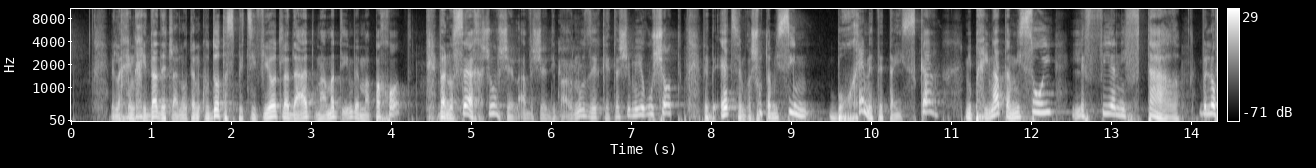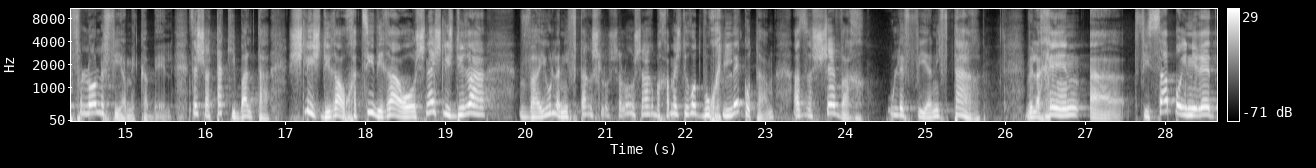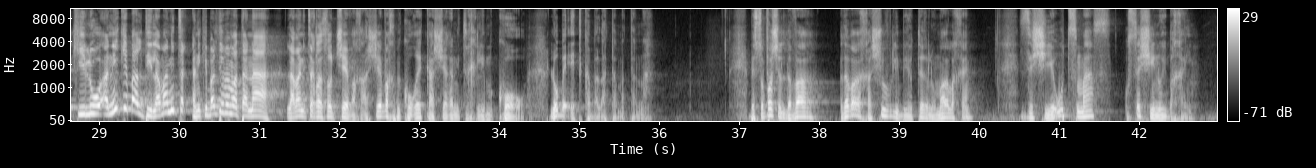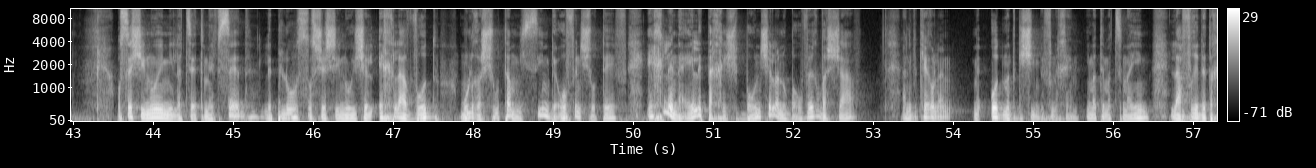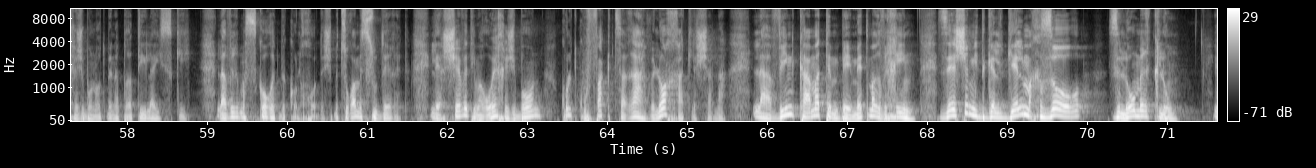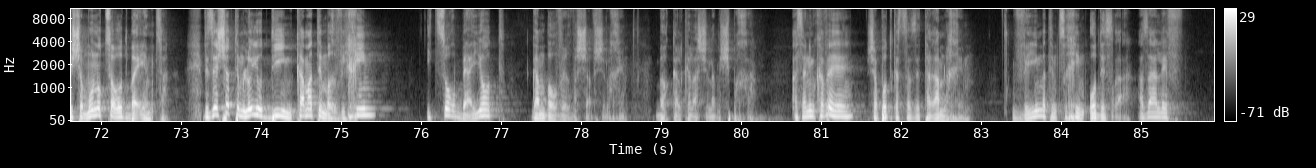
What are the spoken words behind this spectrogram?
ולכן חידדת לנו את הנקודות הספציפיות לדעת מה מתאים ומה פחות. והנושא החשוב שאליו שדיברנו זה קטע שמירושות. ובעצם רשות המיסים בוחנת את העסקה מבחינת המיסוי לפי הנפטר, ולא לא לפי המקבל. זה שאתה קיבלת שליש דירה או חצי דירה או שני שליש דירה, והיו לנפטר שלוש, ארבע, חמש דירות והוא חילק אותם, אז השבח הוא לפי הנפטר. ולכן התפיסה פה היא נראית כאילו, אני קיבלתי, למה אני צריך, אני קיבלתי במתנה, למה אני צריך לעשות שבח? השבח קורה כאשר אני צריך למכור, לא בעת קבלת המתנה. בסופו של דבר, הדבר החשוב לי ביותר לומר לכם, זה שייעוץ מס עושה שינוי בחיים. עושה שינוי מלצאת מהפסד לפלוס, עושה שינוי של איך לעבוד מול רשות המיסים באופן שוטף, איך לנהל את החשבון שלנו בעובר ושב. אני וקרולן מאוד מדגישים בפניכם, אם אתם עצמאים, להפריד את החשבונות בין הפרטי לעסקי, להעביר משכורת בכל חודש, בצורה מסודרת, לשבת עם הרואה חשבון כל תקופה קצרה ולא אחת לשנה, להבין כמה אתם באמת מרוויחים. זה שמתגלגל מחזור, זה לא אומר כלום. יש המון הוצאות באמצע. וזה שאתם לא יודעים כמה אתם מרוויחים, ייצור בעיות גם בעובר ושב שלכם, בכלכלה של המשפחה. אז אני מקווה שהפודקאסט הזה תרם לכם. ואם אתם צריכים עוד עזרה, אז א',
